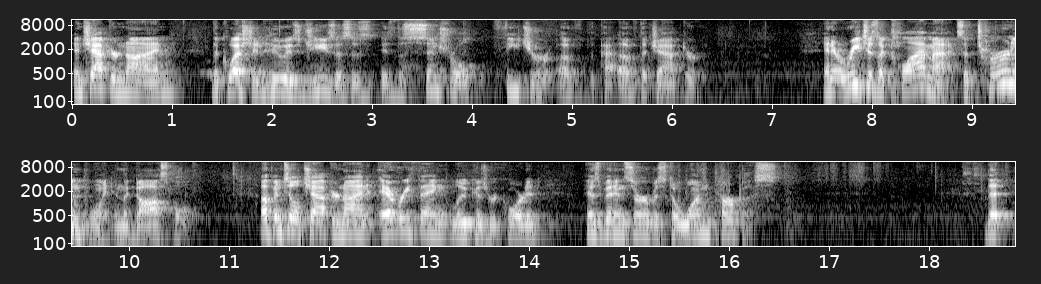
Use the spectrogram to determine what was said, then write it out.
In chapter 9, the question, Who is Jesus, is, is the central feature of the, of the chapter. And it reaches a climax, a turning point in the gospel. Up until chapter 9, everything Luke has recorded has been in service to one purpose that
